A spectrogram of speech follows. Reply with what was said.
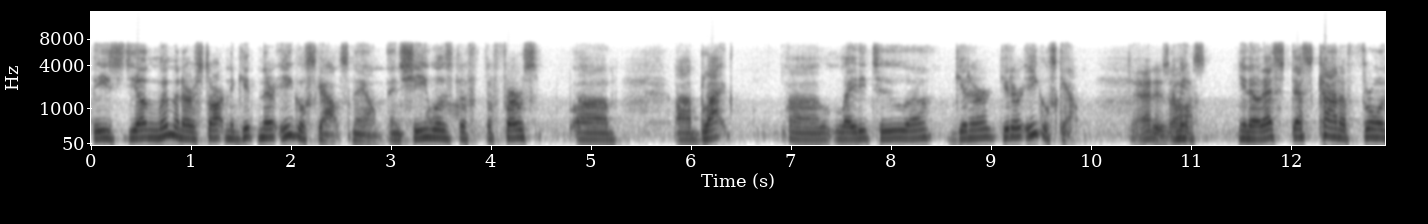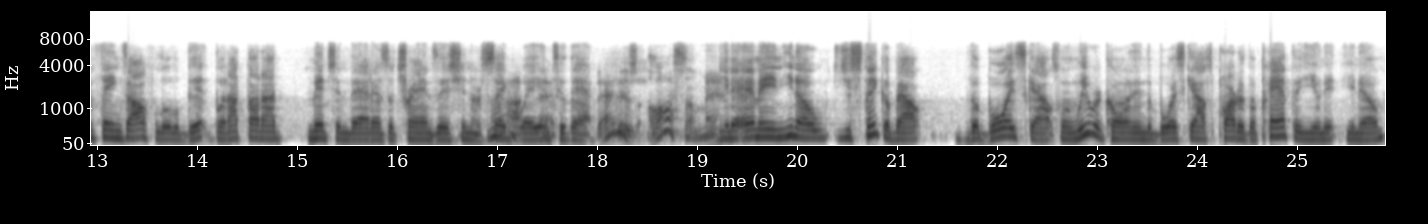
these young women are starting to get in their Eagle Scouts now. And she wow. was the, the first uh, uh, black uh, lady to uh, get her get her Eagle Scout. That is I awesome. Mean, you know, that's that's kind of throwing things off a little bit, but I thought I'd mention that as a transition or segue that, into that. That is awesome, man. You know, I mean, you know, just think about the Boy Scouts when we were going in the Boy Scouts, part of the Panther unit. You know,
